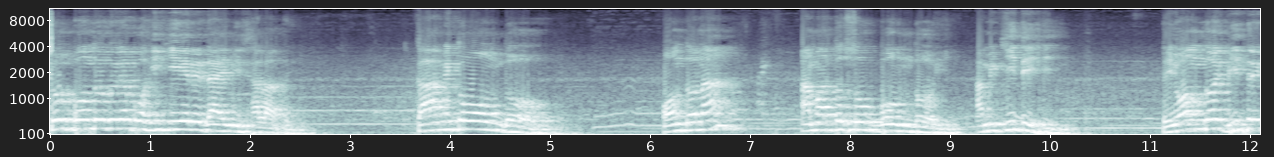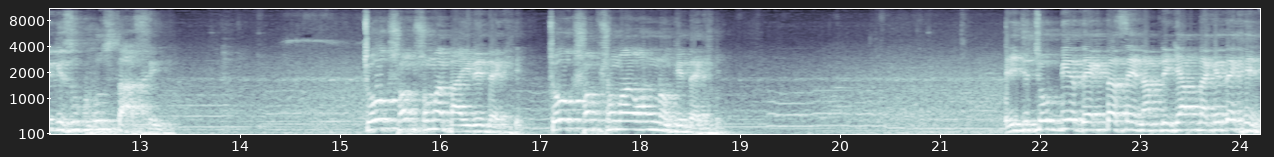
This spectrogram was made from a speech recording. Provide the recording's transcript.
চোখ বন্ধ করে বহি গিয়ে রে দাইমি সালাতে? কা আমি তো অন্ধ। অন্ধ না? আমার তো চোখ বন্ধই। আমি কি দেখি? এই অন্ধই ভিতরে কিছু খুঁজতে আছে চোখ সব সময় বাইরে দেখে, চোখ সব সময় অন্যকে দেখে। এই যে চোখ দিয়ে দেখতাছেন, আপনি কি আপনাকে দেখেন?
